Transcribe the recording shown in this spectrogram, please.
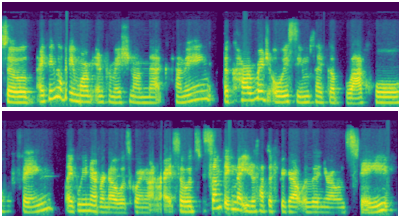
So, I think there'll be more information on that coming. The coverage always seems like a black hole thing. Like, we never know what's going on, right? So, it's something that you just have to figure out within your own state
